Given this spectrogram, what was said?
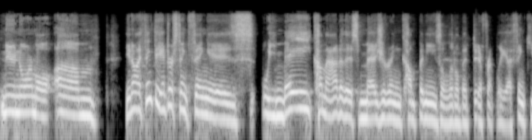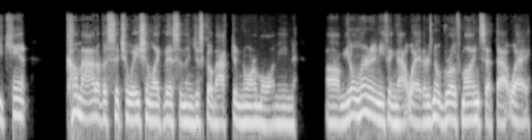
new normal. Um, you know, I think the interesting thing is we may come out of this measuring companies a little bit differently. I think you can't come out of a situation like this and then just go back to normal. I mean, um, you don't learn anything that way. There's no growth mindset that way.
